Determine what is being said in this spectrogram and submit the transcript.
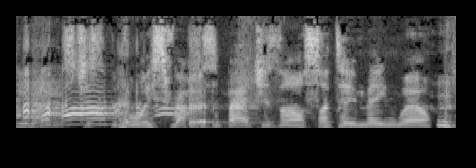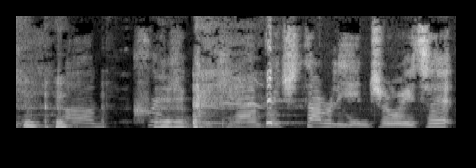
You know, it's just the voice, rough as a badger's arse. I do mean well. Um, cracking week in Ambridge. Thoroughly enjoyed it.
